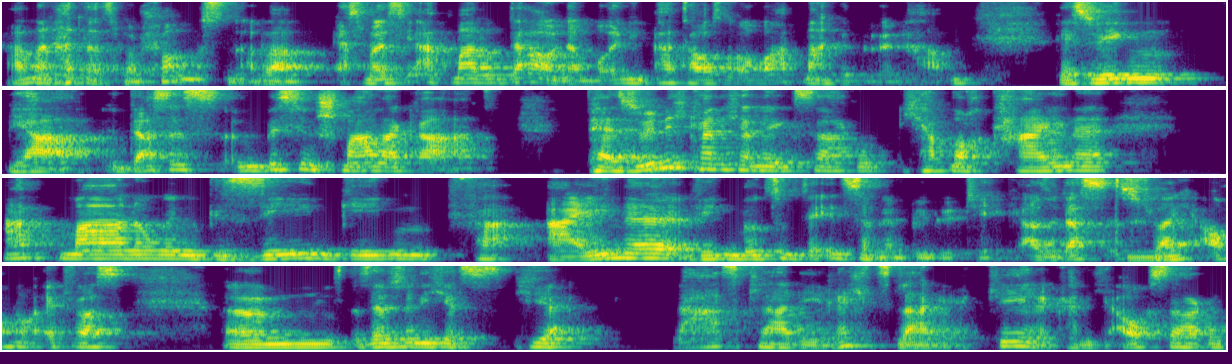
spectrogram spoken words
Ja, man hat da zwar Chancen, aber erstmal ist die Abmahnung da und dann wollen die ein paar tausend Euro Abmahngebühren haben. Deswegen, ja, das ist ein bisschen schmaler Grad. Persönlich kann ich allerdings sagen, ich habe noch keine Abmahnungen gesehen gegen Vereine wegen Nutzung der Instagram-Bibliothek. Also das ist mhm. vielleicht auch noch etwas, ähm, selbst wenn ich jetzt hier glasklar die Rechtslage erkläre, kann ich auch sagen,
